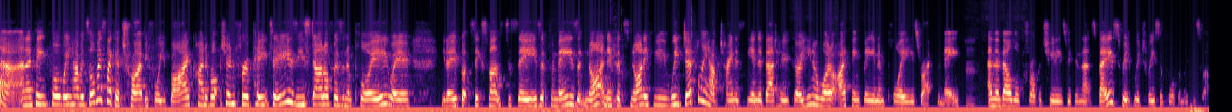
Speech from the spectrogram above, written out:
Yeah, and I think what we have, it's almost like a try before you buy kind of option for a PT. Is you start off as an employee where you know you've got six months to see is it for me is it not and if yeah. it's not if you we definitely have trainers at the end of that who go you know what i think being an employee is right for me mm. and then they'll look for opportunities within that space which, which we support them with as well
